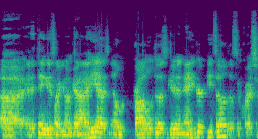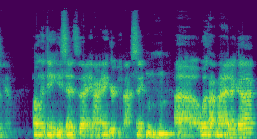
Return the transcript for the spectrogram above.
Uh, and the thing is, like you know, God, He has no problem with us getting anger. He tells us to question Him. The only thing He says is that in our anger, do not sin. hmm Uh, was I mad at God?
